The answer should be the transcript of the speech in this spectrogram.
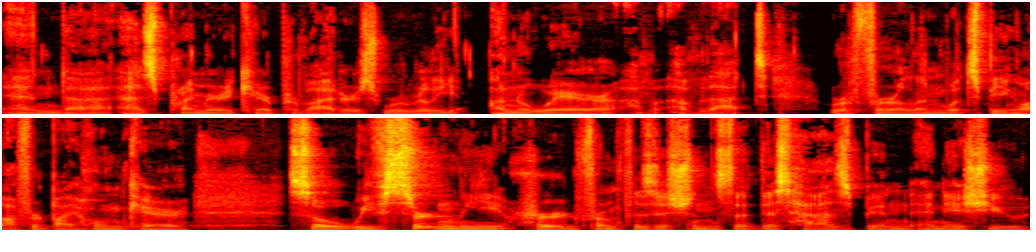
And uh, as primary care providers, we're really unaware of, of that referral and what's being offered by home care. So we've certainly heard from physicians that this has been an issue.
